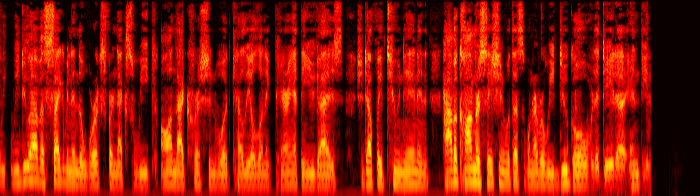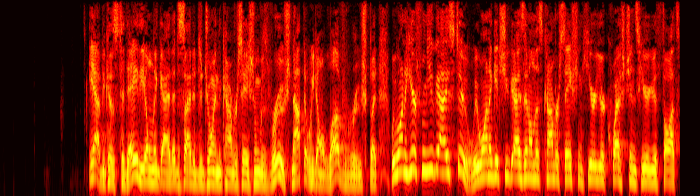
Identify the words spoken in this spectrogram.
we, we do have a segment in the works for next week on that Christian Wood, Kelly Olynyk pairing. I think you guys should definitely tune in and have a conversation with us whenever we do go over the data in the yeah, because today the only guy that decided to join the conversation was Roosh. Not that we don't love Roosh, but we want to hear from you guys too. We want to get you guys in on this conversation, hear your questions, hear your thoughts.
